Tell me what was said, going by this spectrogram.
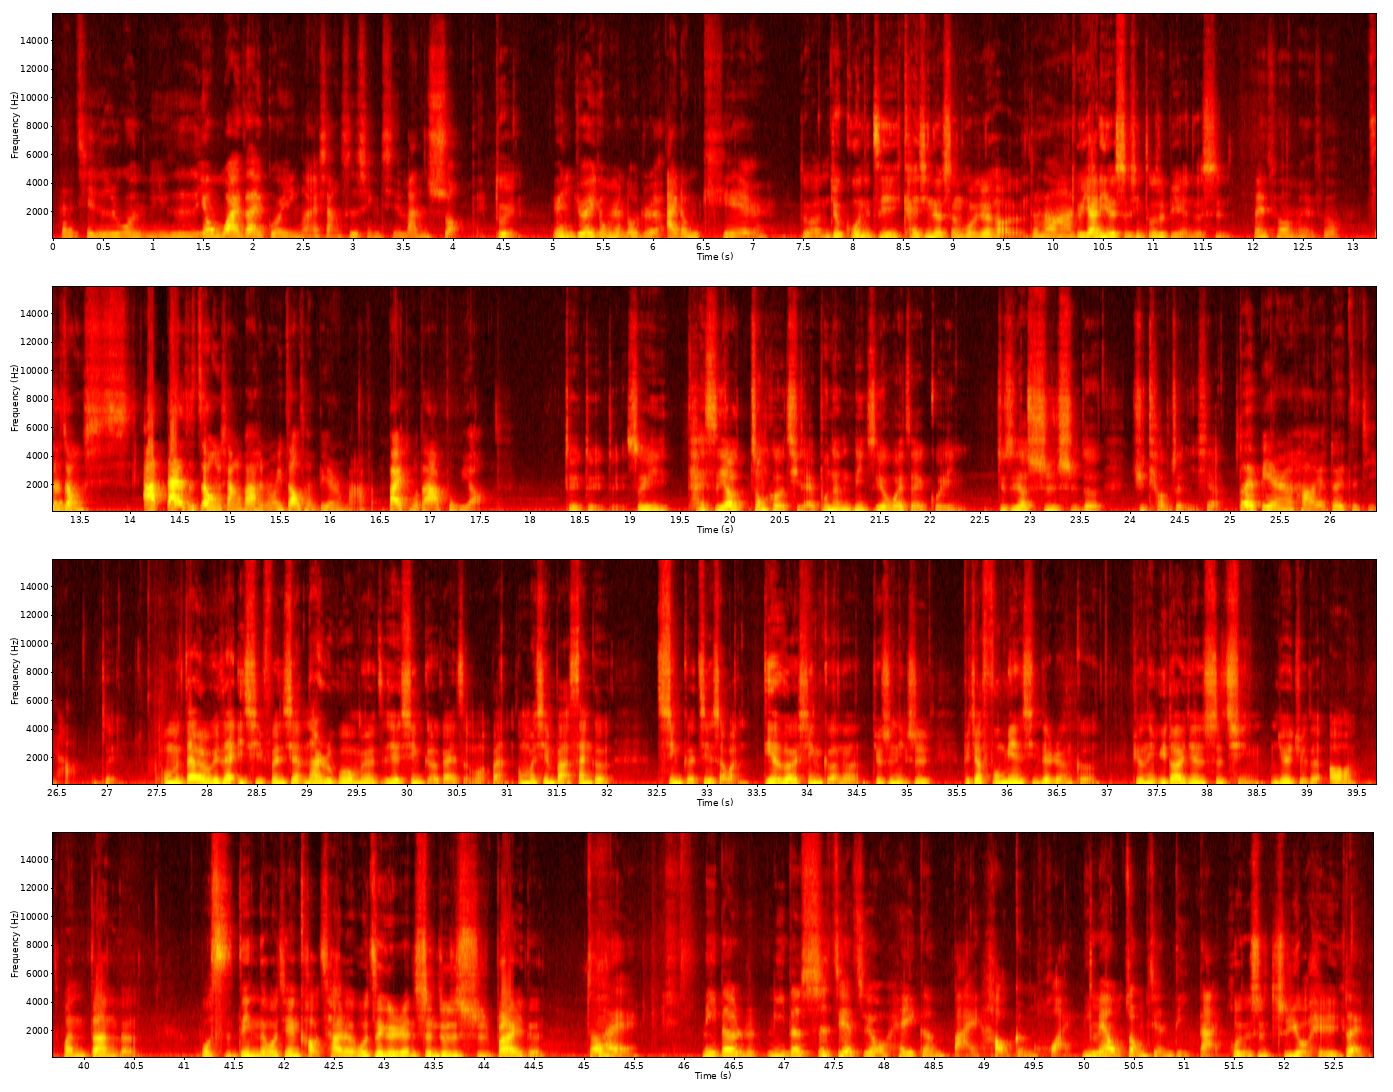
但其实如果你是用外在归因来想事情，其实蛮爽的。对，因为你觉得永远都觉得 I don't care，对吧？你就过你自己开心的生活就好了。对啊，有压力的事情都是别人的事。没错，没错。这种啊，但是这种想法很容易造成别人麻烦，拜托大家不要。对对对，所以还是要综合起来，不能你只有外在归因。就是要适时的去调整一下，对别人好也对自己好。对，我们待会会在一起分享。那如果我们有这些性格该怎么办？我们先把三个性格介绍完。第二个性格呢，就是你是比较负面型的人格。比如你遇到一件事情，你就会觉得哦，完蛋了，我死定了，我今天考差了，我这个人生就是失败的。对。你的你的世界只有黑跟白，好跟坏，你没有中间地带，或者是只有黑。对，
